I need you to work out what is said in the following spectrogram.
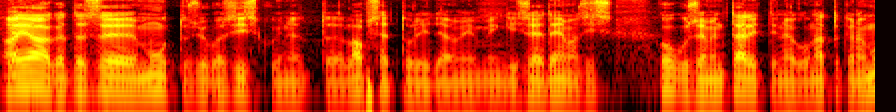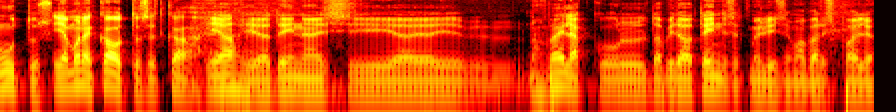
ja, ja aga ta, see muutus juba siis, kui need lapsed tulid ja mingi see teema, siis kogu see mentality nagu natukene muutus. ja mõned kaotused ka. jah, ja teine asi, noh, väljakul ta pidavat endiselt mölisema päris palju,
